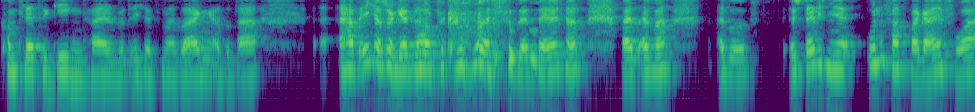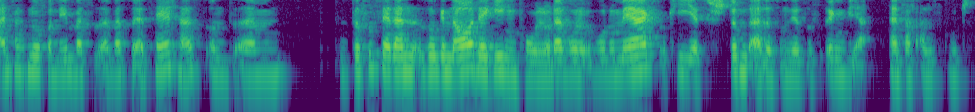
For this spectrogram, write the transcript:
komplette Gegenteil, würde ich jetzt mal sagen. Also da äh, habe ich ja schon Gänsehaut bekommen, als du es erzählt hast, weil es einfach, also stelle ich mir unfassbar geil vor, einfach nur von dem, was, was du erzählt hast. Und ähm, das ist ja dann so genau der Gegenpol, oder? Wo, wo du merkst, okay, jetzt stimmt alles und jetzt ist irgendwie einfach alles gut,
